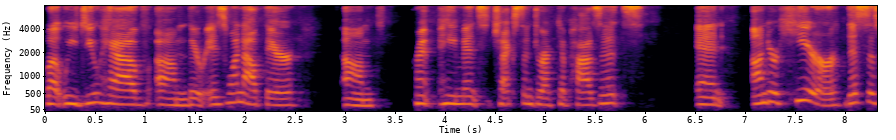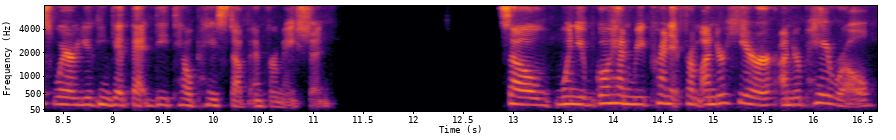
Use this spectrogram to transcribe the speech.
but we do have, um, there is one out there, um, print payments, checks and direct deposits. And under here, this is where you can get that detailed pay stub information. So when you go ahead and reprint it from under here, under payroll,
